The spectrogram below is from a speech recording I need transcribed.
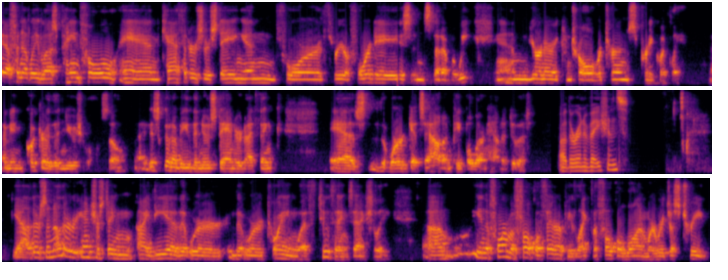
Definitely less painful, and catheters are staying in for three or four days instead of a week, and urinary control returns pretty quickly. I mean, quicker than usual. So it's going to be the new standard, I think. as the word gets out and people learn how to do it. Other innovations? Yeah, there's another interesting idea that we're that we're toying with. Two things actually, um, in the form of focal therapy, like the Focal One, where we just treat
